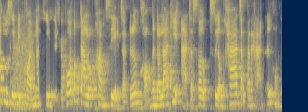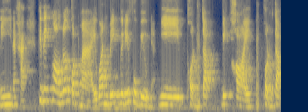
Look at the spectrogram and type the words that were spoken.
เข้ามาซื้อบิตคอยมากขึ้นนะคะเพราะว่าต้องการลดความเสี่ยงจากเรื่องของเงินดอลลาร์ที่อาจจะเสื่อมค่าจากปัญหาเรื่องของหนี้นะคะพี่บิ๊กมองเรื่องกฎหมาย One Big Beautiful Bill เนี่ยมีผลกับบิตคอยผลกับ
